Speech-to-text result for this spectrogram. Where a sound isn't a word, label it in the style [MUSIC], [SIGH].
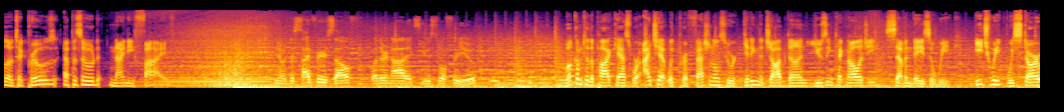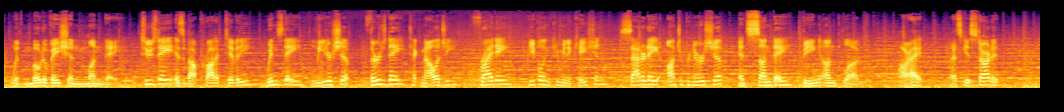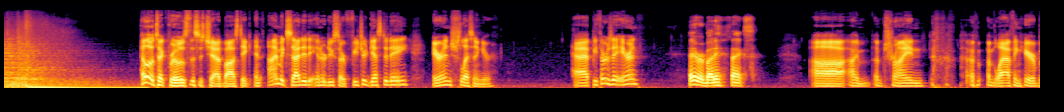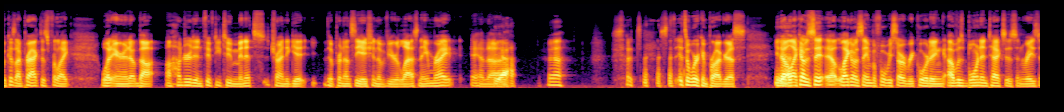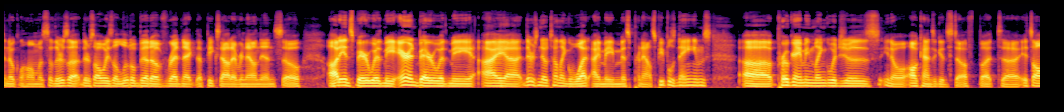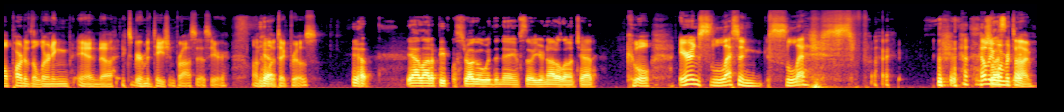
Hello, Tech Pros, episode 95. You know, decide for yourself whether or not it's useful for you. Welcome to the podcast where I chat with professionals who are getting the job done using technology seven days a week. Each week, we start with Motivation Monday. Tuesday is about productivity, Wednesday, leadership, Thursday, technology, Friday, people and communication, Saturday, entrepreneurship, and Sunday, being unplugged. All right, let's get started. Hello, Tech Pros. This is Chad Bostic, and I'm excited to introduce our featured guest today, Aaron Schlesinger. Happy Thursday, Aaron. Hey, everybody. Thanks. Uh, I'm I'm trying. [LAUGHS] I'm laughing here because I practiced for like what, Aaron, about 152 minutes trying to get the pronunciation of your last name right, and uh, yeah, yeah, [LAUGHS] so it's, it's a work in progress. You know, like I was say, uh, like I was saying before we started recording, I was born in Texas and raised in Oklahoma, so there's a there's always a little bit of redneck that peeks out every now and then. So, audience, bear with me. Aaron, bear with me. I uh, there's no telling what I may mispronounce people's names, uh, programming languages, you know, all kinds of good stuff. But uh, it's all part of the learning and uh, [LAUGHS] experimentation process here on Yeah. Hello Tech Pros. [LAUGHS] Yep. Yeah, a lot of people struggle with the name, so you're not alone, Chad. Cool. Aaron Slesen Sles [LAUGHS] Help me one more time.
